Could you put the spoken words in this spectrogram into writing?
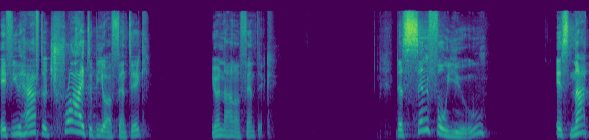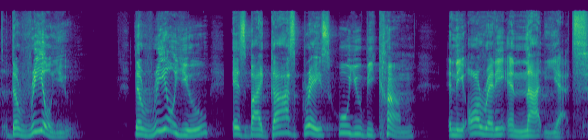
If you have to try to be authentic, you're not authentic. The sinful you is not the real you. The real you is by God's grace who you become in the already and not yet.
